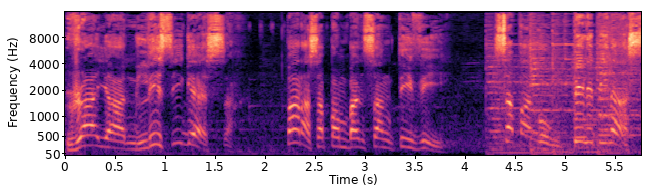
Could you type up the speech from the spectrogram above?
Ryan Lisiges para sa Pambansang TV sa Bagong Pilipinas.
